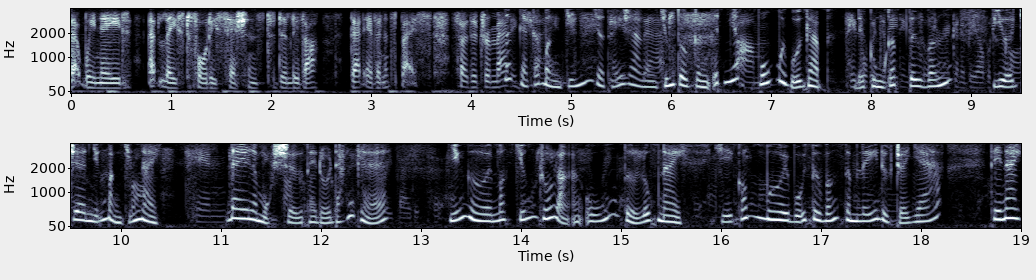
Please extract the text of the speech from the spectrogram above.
that we need at least 40 sessions to deliver Tất cả các bằng chứng cho thấy rằng chúng tôi cần ít nhất 40 buổi gặp để cung cấp tư vấn dựa trên những bằng chứng này. Đây là một sự thay đổi đáng kể. Những người mắc chứng rối loạn ăn uống từ lúc này chỉ có 10 buổi tư vấn tâm lý được trợ giá, thì nay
